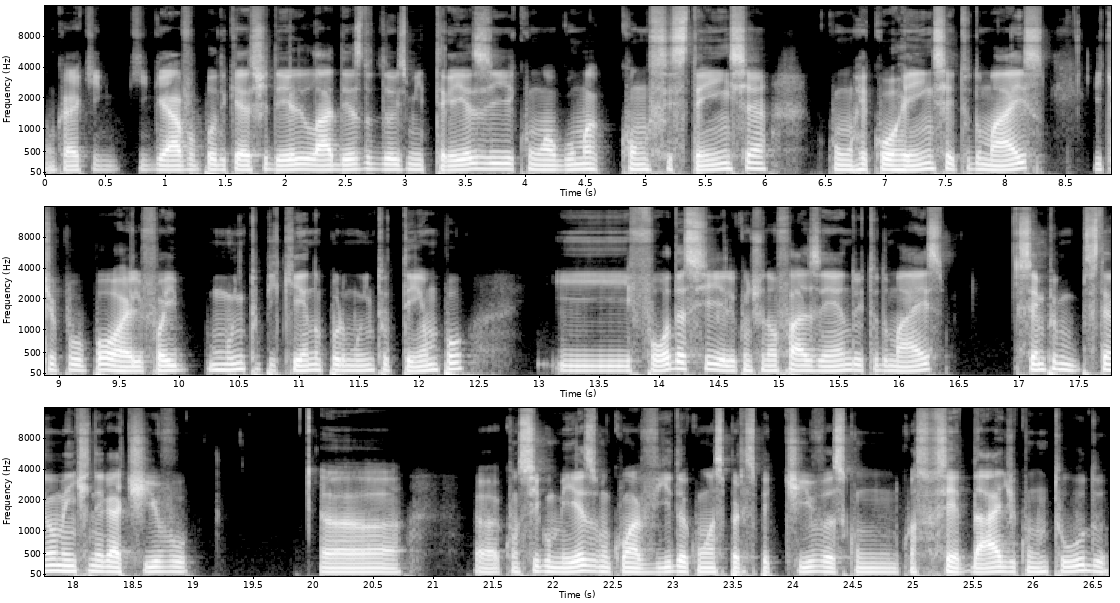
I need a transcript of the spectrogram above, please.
um cara que, que grava o podcast dele lá desde 2013 com alguma consistência, com recorrência e tudo mais. E tipo, porra, ele foi muito pequeno por muito tempo. E foda-se, ele continuou fazendo e tudo mais. Sempre extremamente negativo uh, uh, consigo mesmo, com a vida, com as perspectivas, com, com a sociedade, com tudo.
